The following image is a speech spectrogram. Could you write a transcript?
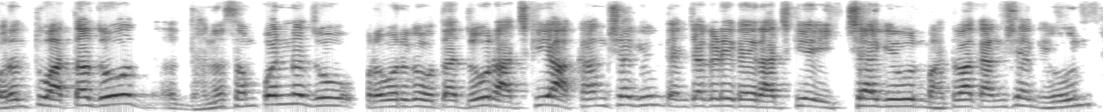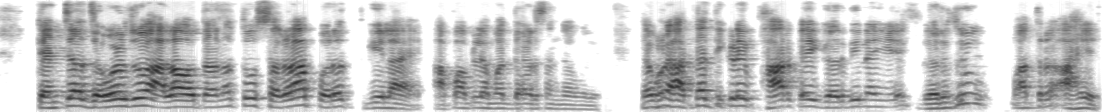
परंतु आता जो धनसंपन्न जो प्रवर्ग होता जो राजकीय आकांक्षा घेऊन त्यांच्याकडे काही राजकीय इच्छा घेऊन महत्वाकांक्षा घेऊन त्यांच्या जवळ जो आला होता ना तो सगळा परत गेला आहे आपापल्या मतदारसंघामध्ये. त्यामुळे आता तिकडे फार काही गर्दी नाहीये. गरजू मात्र आहेत.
